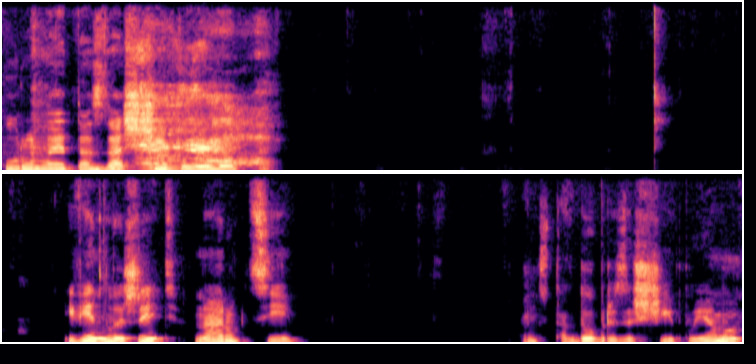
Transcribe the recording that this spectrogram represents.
у рулета защіпуємо. І він лежить на рубці. Ось так добре защіпуємо.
